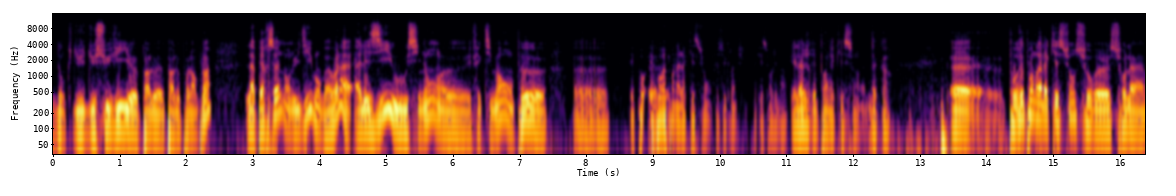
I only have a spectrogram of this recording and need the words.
donc du, du suivi euh, par le par le pôle emploi, la personne on lui dit bon bah voilà allez-y ou sinon euh, effectivement on peut et pour, et pour répondre à la question, Monsieur Grunch, la question générale. Et là je réponds à la question, d'accord. Euh, pour répondre à la question sur euh, sur la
